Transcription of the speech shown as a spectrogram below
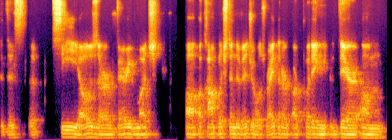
this the ceos are very much uh, accomplished individuals right? That are, are putting their um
